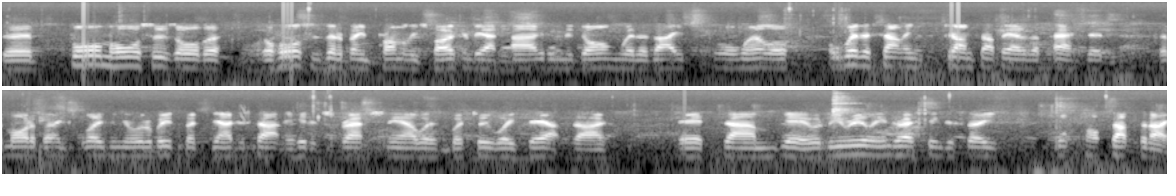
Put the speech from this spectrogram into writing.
the form horses or the, the horses that have been prominently spoken about targeting the gong, whether they perform well or, or whether something jumps up out of the pack that, that might have been sleeping a little bit, but now just starting to hit its straps now. We're, we're two weeks out, so it um, yeah, it would be really interesting to see what pops up today.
